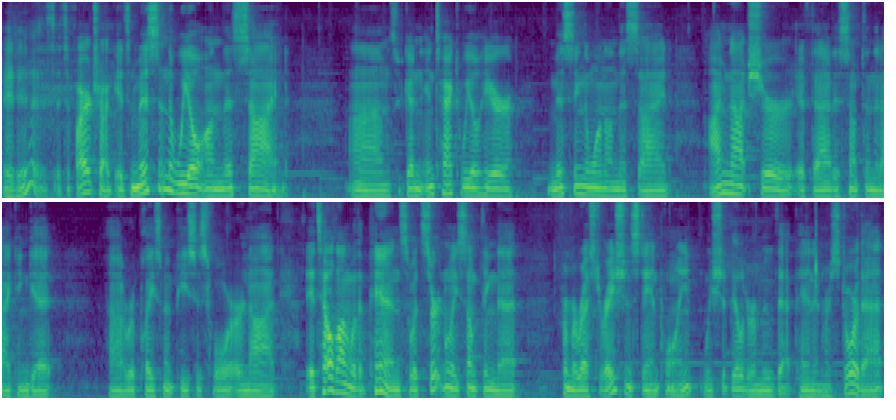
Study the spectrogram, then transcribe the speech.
It is. It's a fire truck. It's missing the wheel on this side. Um, so we've got an intact wheel here, missing the one on this side. I'm not sure if that is something that I can get uh, replacement pieces for or not. It's held on with a pin, so it's certainly something that, from a restoration standpoint, we should be able to remove that pin and restore that.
